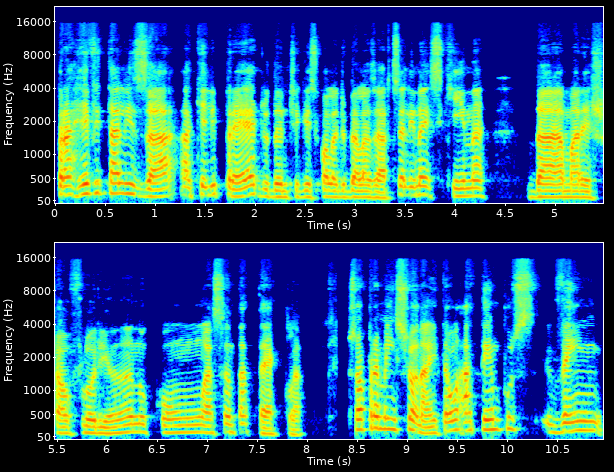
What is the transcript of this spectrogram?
para revitalizar aquele prédio da antiga Escola de Belas Artes ali na esquina da Marechal Floriano com a Santa Tecla. Só para mencionar, então, há tempos vem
